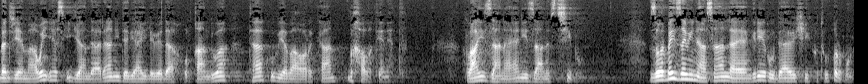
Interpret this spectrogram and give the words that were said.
بەجێماوەی ئێسکی گیاندارانی دەریایی لەوێدا خوڵقاندووە تاکو بێباوەڕەکان بخەڵەتێنێت. ڕای زانایانی زانست چی بوو؟ زۆربەی زەویناسان لایەنگری ڕووداوێکی کتوپڕ بوون.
